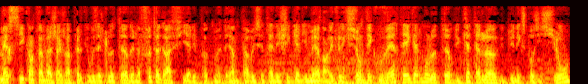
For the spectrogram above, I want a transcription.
Merci Quentin Bajac, je rappelle que vous êtes l'auteur de la photographie à l'époque moderne, paru cette année chez Gallimard dans les collections Découvertes, et également l'auteur du catalogue d'une exposition,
